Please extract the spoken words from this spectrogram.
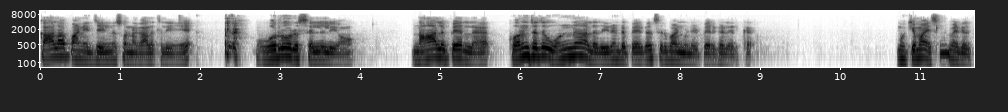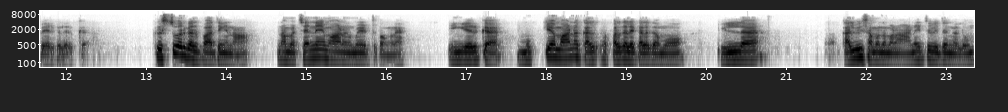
காலாபாணி ஜெயில்னு சொன்ன காலத்திலேயே ஒரு ஒரு செல்லுலையும் நாலு பேரில் குறைஞ்சது ஒன்று அல்லது இரண்டு பேர்கள் சிறுபான்மையினர் பேர்கள் இருக்குது முக்கியமாக இஸ்லாமியர்கள் பெயர்கள் இருக்குது கிறிஸ்துவர்கள் பார்த்தீங்கன்னா நம்ம சென்னை மாநகரமே எடுத்துக்கோங்களேன். இங்கே இருக்க முக்கியமான கல் பல்கலைக்கழகமோ இல்லை கல்வி சம்பந்தமான அனைத்து விதங்களும்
